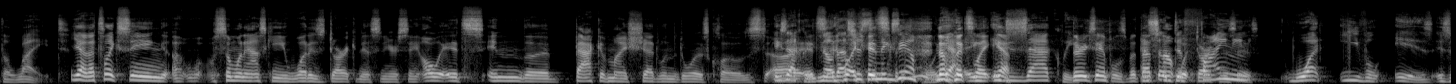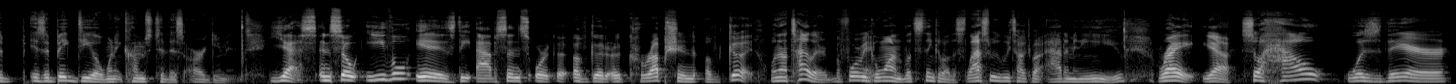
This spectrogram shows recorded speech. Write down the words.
the light. Yeah, that's like seeing uh, w- someone asking you what is darkness, and you're saying, "Oh, it's in the back of my shed when the door is closed." Uh, Exactly. no, that's like, just an example. No, yeah, it's like yeah, exactly. They're examples, but that's so not what darkness defining is. What evil is is a is a big deal when it comes to this argument. Yes, and so evil is the absence or of good or corruption of good. Well, now Tyler, before we go on, let's think about this. Last week we talked about Adam and Eve. Right. Yeah. So how was their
